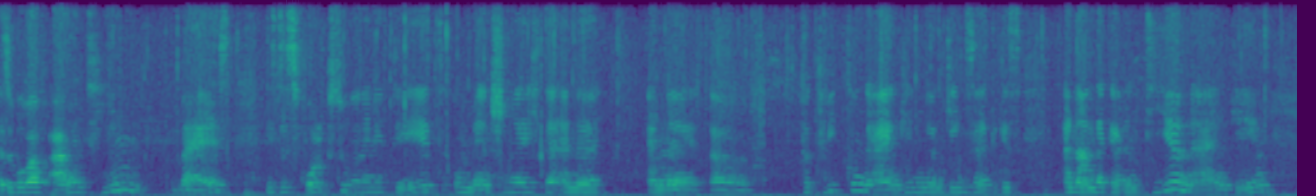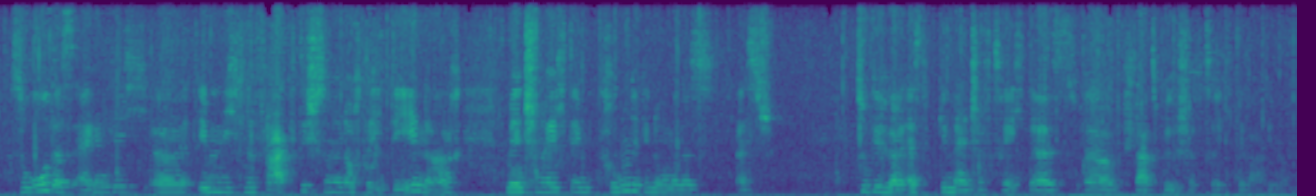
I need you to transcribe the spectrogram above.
Also worauf Arendt hinweist, ist, dass Volkssouveränität und Menschenrechte eine eine äh, Verquickung eingehen und ein gegenseitiges einander garantieren eingehen, so dass eigentlich äh, eben nicht nur faktisch, sondern auch der Idee nach Menschenrechte im Grunde genommen als, als Zugehör, als Gemeinschaftsrechte, als äh, Staatsbürgerschaftsrechte wahrgenommen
